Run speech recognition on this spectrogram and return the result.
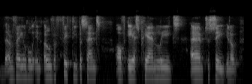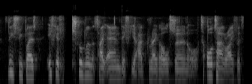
they're available in over fifty percent of ESPN leagues um, to see you know these three players. If you're struggling at tight end, if you had Greg Olsen or or Tyler Eifert,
